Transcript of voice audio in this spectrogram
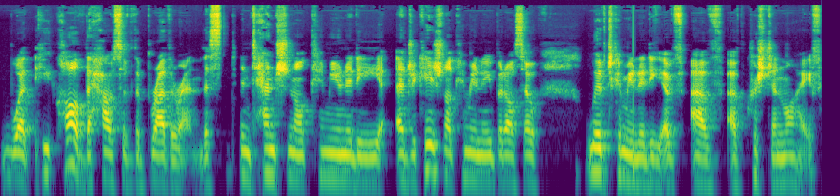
what he called the house of the brethren, this intentional community, educational community, but also lived community of, of, of Christian life.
